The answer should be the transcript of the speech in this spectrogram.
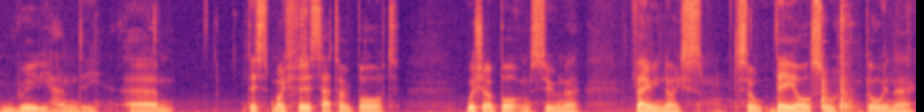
really handy. Um, this is my first set I've bought. Wish I bought them sooner very nice. So they also go in there.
